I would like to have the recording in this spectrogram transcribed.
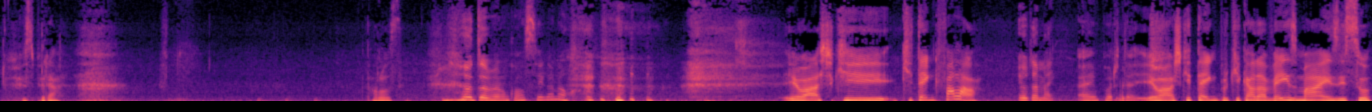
Deixa eu respirar. Falou assim. Eu também não consigo, não. Eu acho que, que tem que falar. Eu também. É importante. Eu acho que tem, porque cada vez mais isso.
